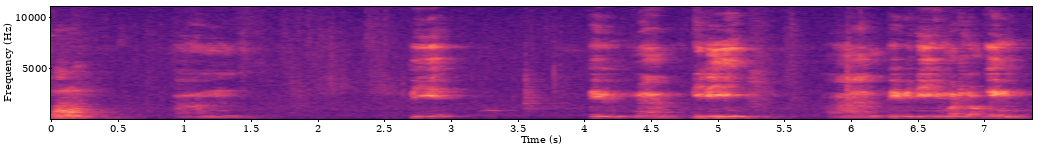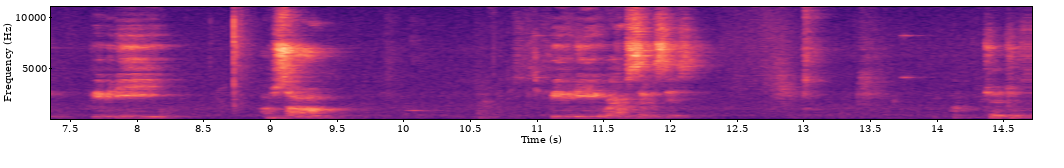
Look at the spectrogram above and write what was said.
Lana. Um, P, P, uh, DD, uh, PVD mud logging, PVD offshore, PVD well services. Judges?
